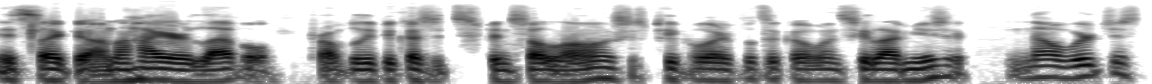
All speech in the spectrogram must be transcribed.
it's like on a higher level, probably because it's been so long since people are able to go and see live music. No, we're just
